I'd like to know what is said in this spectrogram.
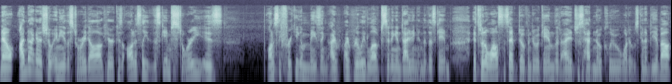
Now, I'm not going to show any of the story dialogue here because honestly, this game's story is honestly freaking amazing. I, I really loved sitting and diving into this game. It's been a while since I've dove into a game that I just had no clue what it was going to be about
